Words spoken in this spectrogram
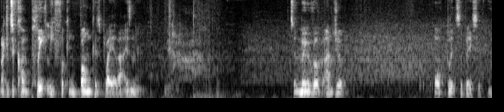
Like it's a completely fucking bonkers player, that isn't it? To move up, edge up, or Blitzer basically.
